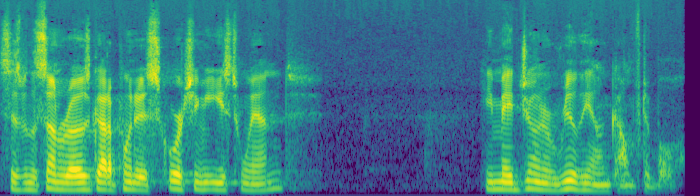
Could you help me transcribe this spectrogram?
says, When the sun rose, God appointed a scorching east wind. He made Jonah really uncomfortable.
